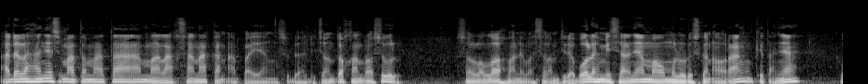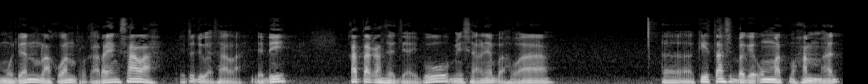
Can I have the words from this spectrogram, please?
adalah hanya semata-mata melaksanakan apa yang sudah dicontohkan Rasul Shallallahu Alaihi Wasallam. Tidak boleh misalnya mau meluruskan orang, kitanya kemudian melakukan perkara yang salah, itu juga salah. Jadi Katakan saja Ibu, misalnya bahwa e, kita sebagai umat Muhammad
